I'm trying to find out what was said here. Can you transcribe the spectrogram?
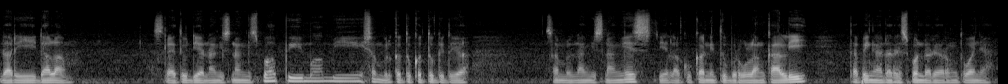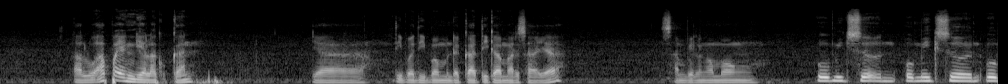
dari dalam. Setelah itu dia nangis-nangis papi mami sambil ketuk-ketuk gitu ya. Sambil nangis-nangis dia lakukan itu berulang kali tapi nggak ada respon dari orang tuanya. Lalu apa yang dia lakukan? Dia tiba-tiba mendekati kamar saya sambil ngomong oh Mixon, oh oh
